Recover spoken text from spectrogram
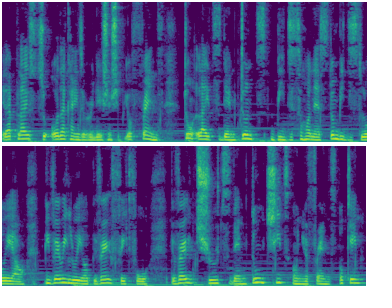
It applies to other kinds of relationship. Your friends, don't lie to them. Don't be dishonest. Don't be disloyal. Be very loyal. Be very faithful. Be very true to them. Don't cheat on your friends, okay?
